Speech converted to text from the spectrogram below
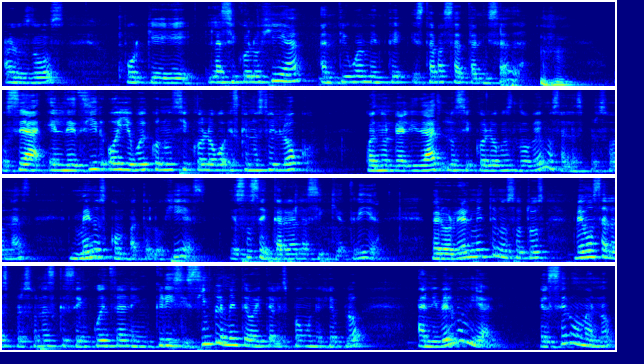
a los dos, porque la psicología antiguamente estaba satanizada. O sea, el decir, oye, voy con un psicólogo, es que no estoy loco, cuando en realidad los psicólogos no vemos a las personas, menos con patologías. Eso se encarga la psiquiatría. Pero realmente nosotros vemos a las personas que se encuentran en crisis. Simplemente ahorita les pongo un ejemplo. A nivel mundial, el ser humano,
